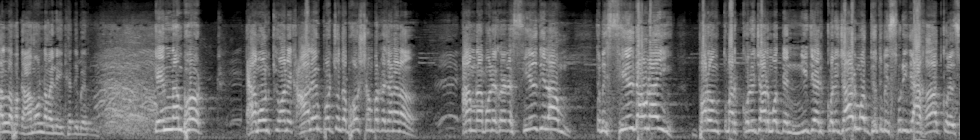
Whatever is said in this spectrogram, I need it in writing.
আল্লাহ পাকে আমল নামায় লিখে দিবেন। এর নাম ভোট। এমনকি অনেক আলেম পর্যন্ত ভোট সম্পর্কে জানে না। আমরা মনে করে সিল দিলাম। তুমি সিল দাও নাই, বরং তোমার কলিজার মধ্যে, নিজের কলিজার মধ্যে তুমি ছুরি দিয়ে আঘাত করেছ।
